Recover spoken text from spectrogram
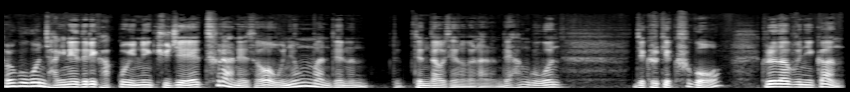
결국은 자기네들이 갖고 있는 규제의 틀 안에서 운영만 되는 된다고 생각을 하는데 한국은 이제 그렇게 크고 그러다 보니까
